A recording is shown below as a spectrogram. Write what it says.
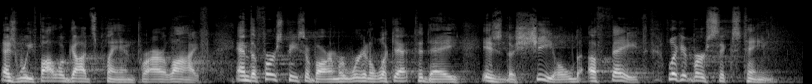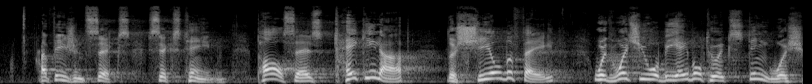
as we follow God's plan for our life. And the first piece of armor we're going to look at today is the shield of faith. Look at verse 16. Ephesians 6 16. Paul says, taking up the shield of faith with which you will be able to extinguish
